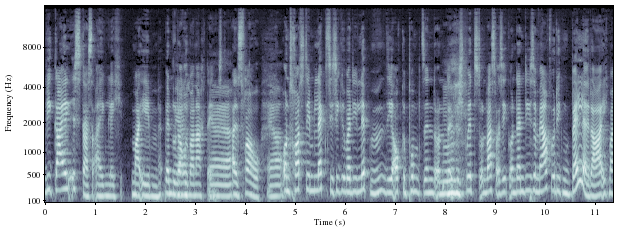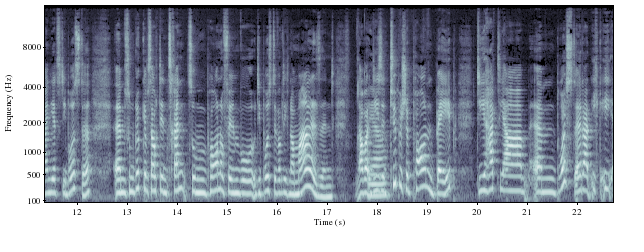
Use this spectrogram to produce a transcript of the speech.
wie geil ist das eigentlich mal eben, wenn du ja, darüber nachdenkst, ja, ja. als Frau. Und trotzdem leckt sie sich über die Lippen, die auch gepumpt sind und mhm. gespritzt und was weiß ich. Und dann diese merkwürdigen Bälle da, ich meine jetzt die Brüste. Ähm, zum Glück gibt es auch den Trend zum Pornofilm, wo die Brüste wirklich normal sind. Aber diese typische Porn-Babe, die hat ja ähm, Brüste. Da, ich ich,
